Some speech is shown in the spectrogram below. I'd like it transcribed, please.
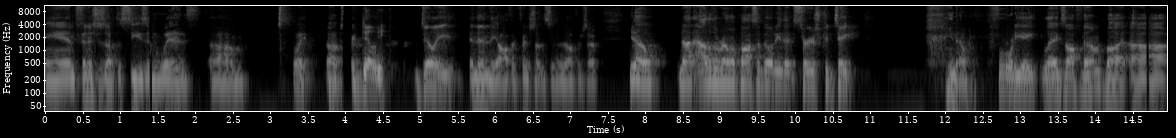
and finishes up the season with um, wait, oh, sorry. Dilly. Dilly, and then the author finishes up the season with the author. So, you know, not out of the realm of possibility that Surge could take, you know, 48 legs off them, but uh,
